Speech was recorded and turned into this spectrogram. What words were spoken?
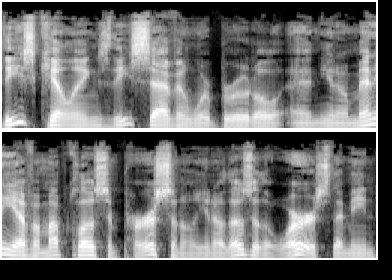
these killings, these seven were brutal, and you know many of them up close and personal. You know those are the worst. I mean,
